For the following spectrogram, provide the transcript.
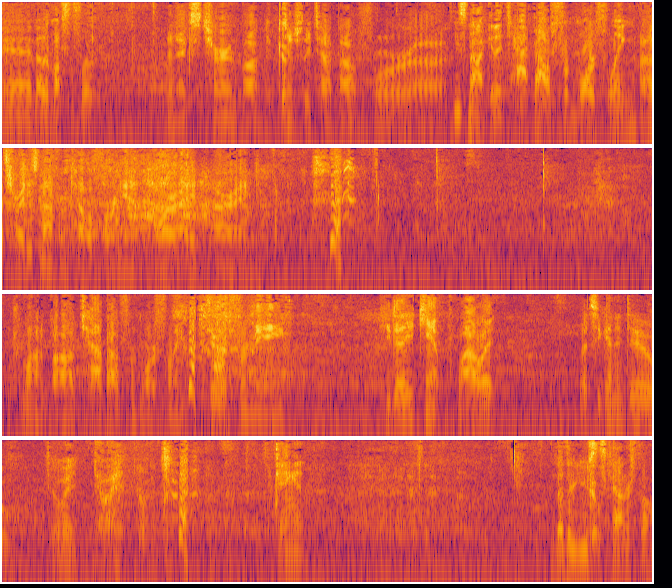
and another muscle sliver. The next turn, Bob could potentially tap out for. Uh, He's not going to tap out for Morphling. that's right. He's not from California. All right. All right. Come on, Bob. Tap out for Morphling. Do it for me. He does, He can't plow it. What's he gonna do? Do it. Do it. Go ahead. Dang it. Another useless counterspell.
